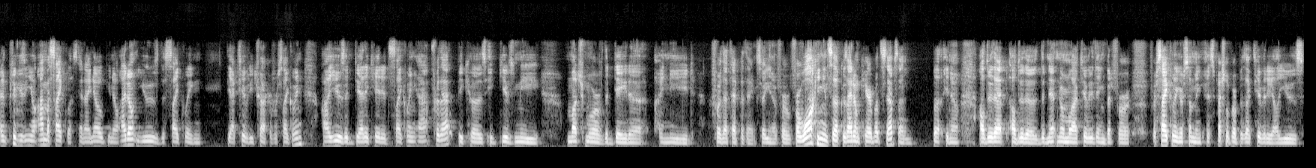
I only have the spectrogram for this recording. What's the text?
and particularly you know I'm a cyclist, and I know you know I don't use the cycling the activity tracker for cycling. I use a dedicated cycling app for that because it gives me much more of the data I need for that type of thing. So you know, for for walking and stuff, because I don't care about steps, I've but you know i'll do that i'll do the the net normal activity thing. But for for cycling or something a special purpose activity i'll use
